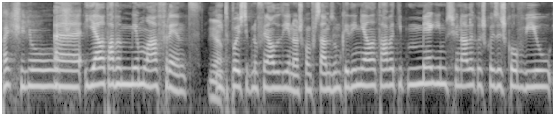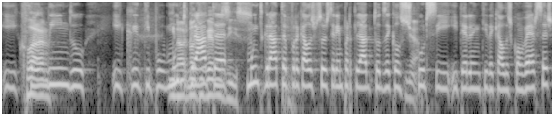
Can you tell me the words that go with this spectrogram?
Peixinhos! Ah, e ela estava mesmo lá à frente. Yeah. E depois, tipo, no final do dia, nós conversámos um bocadinho e ela estava, tipo, mega emocionada com as coisas que ouviu e que Claro. foi lindo e que, tipo, muito grata, muito grata por aquelas pessoas terem partilhado todos aqueles Yeah. discursos e, e terem tido aquelas conversas.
